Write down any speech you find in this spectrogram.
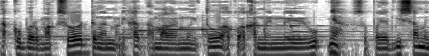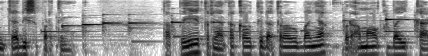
Aku bermaksud dengan melihat amalanmu itu, aku akan menirunya supaya bisa menjadi sepertimu. Tapi ternyata kau tidak terlalu banyak beramal kebaikan.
